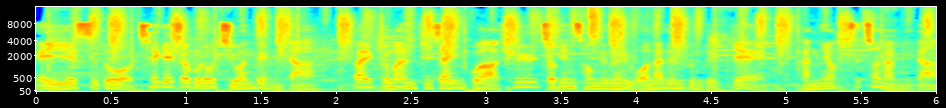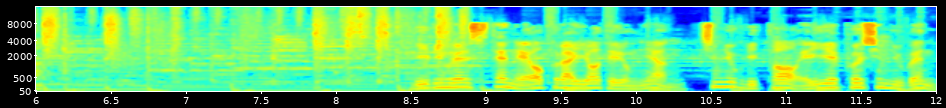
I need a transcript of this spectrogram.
AS도 체계적으로 지원됩니다. 깔끔한 디자인과 효율적인 성능을 원하는 분들께 강력 추천합니다. 리빙웰 스텐 에어프라이어 대용량 16L AF16은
